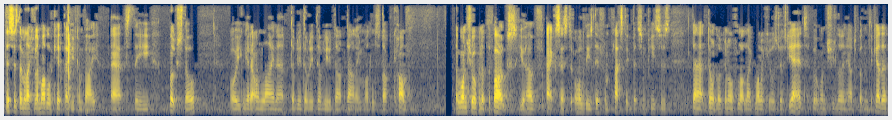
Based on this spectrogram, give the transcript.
This is the molecular model kit that you can buy at the bookstore or you can get it online at www.darlingmodels.com. And once you open up the box, you have access to all of these different plastic bits and pieces that don't look an awful lot like molecules just yet, but once you learn how to put them together,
